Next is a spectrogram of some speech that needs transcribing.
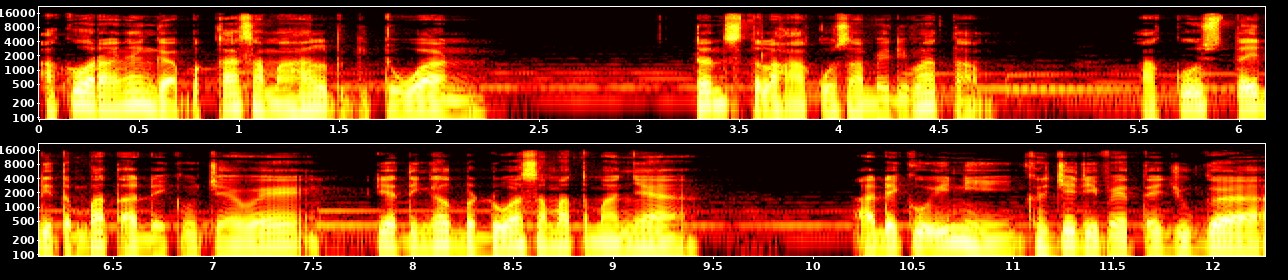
aku orangnya nggak peka sama hal begituan. Dan setelah aku sampai di Batam, aku stay di tempat adekku cewek, dia tinggal berdua sama temannya. Adekku ini kerja di PT juga,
